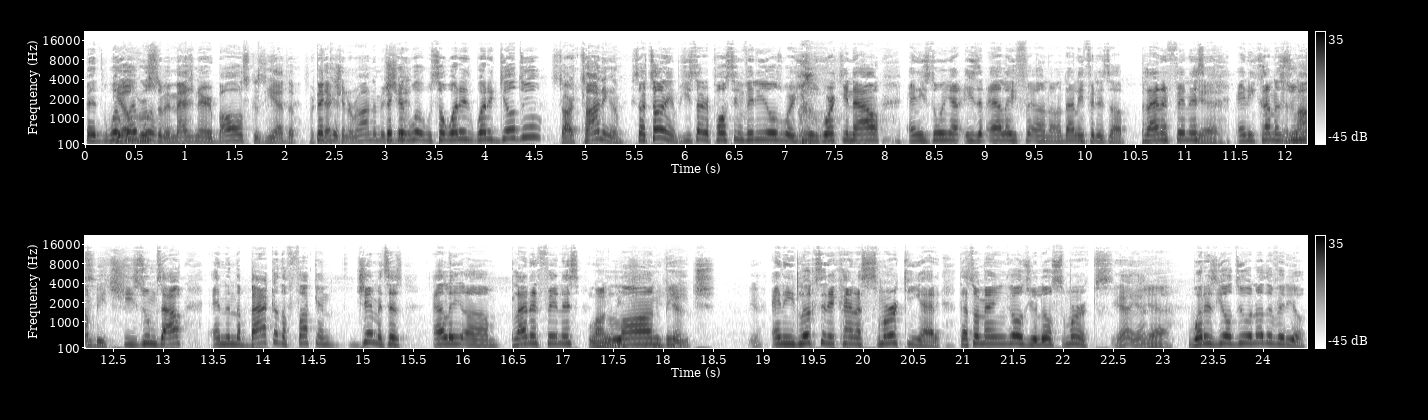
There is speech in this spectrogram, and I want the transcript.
But what, Gil what, grew what- some imaginary balls because he had the protection because- around him and because shit. what- so what did what did Gil do? Start taunting him. Start telling him. He started posting videos where he was working out and he's doing it. He's an LA, fi- uh, no, LA Fitness, uh, Planet Fitness, Yeah. and he kind of zooms. Long Beach. He zooms out, and in the back of the fucking gym it says LA um, Planet Fitness Long Long Beach. Beach. Yeah. Yeah. And he looks at it, kind of smirking at it. That's what man goes. Your little smirks. Yeah, yeah, Yeah. What does Gil do? Another video.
